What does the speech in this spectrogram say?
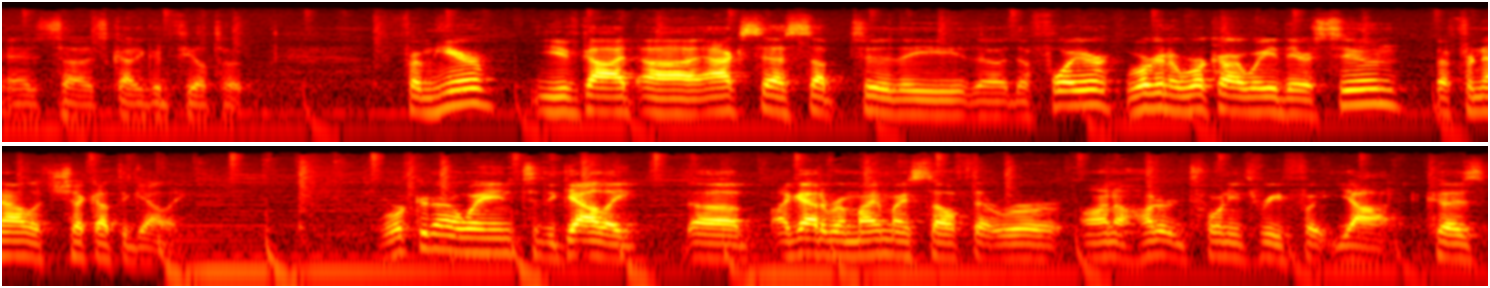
It's, uh, it's got a good feel to it. From here, you've got uh, access up to the, the, the foyer. We're gonna work our way there soon, but for now, let's check out the galley. Working our way into the galley, uh, I gotta remind myself that we're on a 123 foot yacht because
